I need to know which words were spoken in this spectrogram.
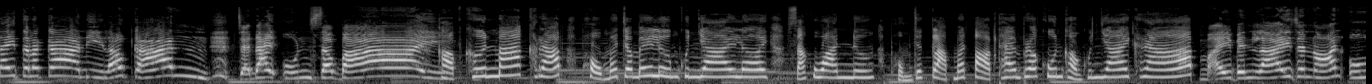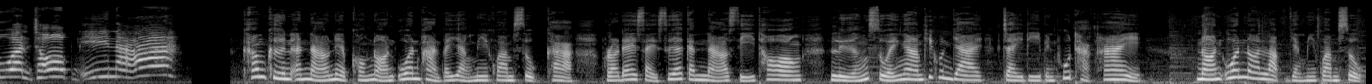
ในตะกร้านี่แล้วกัน จะได้อุ่นสบาย ขอบคุณมากครับ ผมอะจะไม่ลืมคุณยายเลย สักวันหนึ่งผมจะกลับมาตอบแทนพระคุณของคุณยายครับ ไม่เป็นไรจะนอนอ้วนโชคดีนะ ค่ำคืนอันหนาวเหน็บของหนอนอ้วนผ่านไปอย่างมีความสุขค่ะ เพราะได้ใส่เสื้อกันหนาวสีทอง เหลืองสวยงามที่คุณยายใจดีเป็นผู้ถักให้นอนอ้วนนอนหลับอย่างมีความสุข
